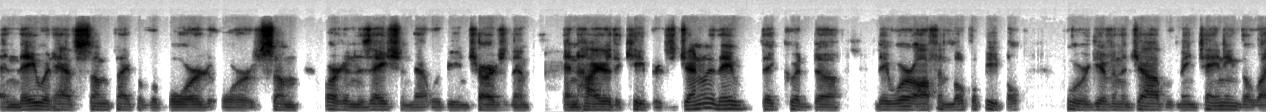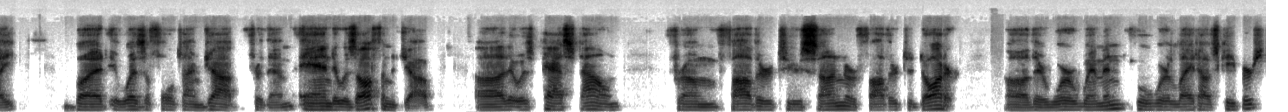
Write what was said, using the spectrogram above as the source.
and they would have some type of a board or some organization that would be in charge of them and hire the keepers. Generally, they they could uh, they were often local people who were given the job of maintaining the light, but it was a full time job for them, and it was often a job uh, that was passed down from father to son or father to daughter. Uh, there were women who were lighthouse keepers.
